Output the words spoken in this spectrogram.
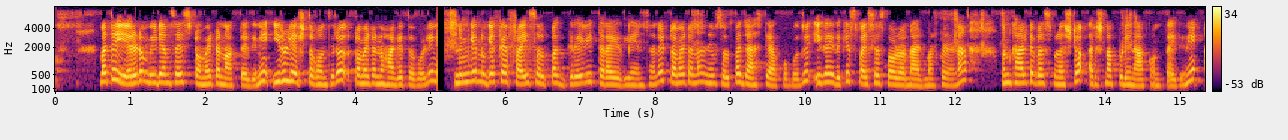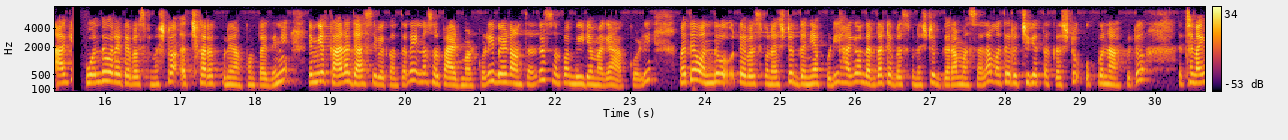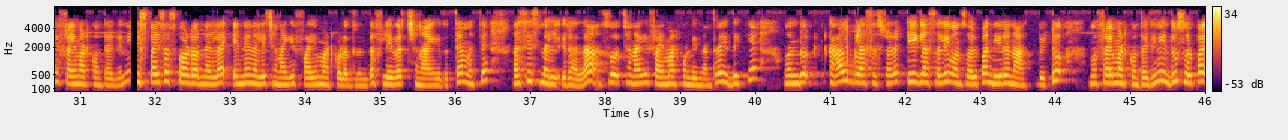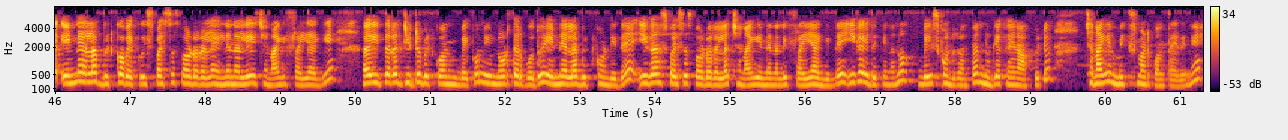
ಮತ್ತು ಎರಡು ಮೀಡಿಯಂ ಸೈಜ್ ಟೊಮೆಟೊನ ಹಾಕ್ತಾ ಇದ್ದೀನಿ. ಈರುಳ್ಳಿ ಎಷ್ಟು ತೊಗೊತೀರೋ ಟೊಮೆಟೊನ ಹಾಗೆ ತೊಗೊಳ್ಳಿ. ನಿಮಗೆ ನುಗ್ಗೆಕಾಯಿ ಫ್ರೈ ಸ್ವಲ್ಪ ಗ್ರೇವಿ ಥರ ಇರಲಿ ಅಂತಂದರೆ ಟೊಮೆಟೊನ ನೀವು ಸ್ವಲ್ಪ ಜಾಸ್ತಿ ಹಾಕೋಬೋದು ಈಗ ಇದಕ್ಕೆ ಸ್ಪೈಸಸ್ ಪೌಡರ್ನ ಆ್ಯಡ್ ಮಾಡ್ಕೊಳ್ಳೋಣ. ಒಂದು ಕಾಲು ಟೇಬಲ್ ಸ್ಪೂನಷ್ಟು ಅರಿಶಿನ ಪುಡಿನ ಹಾಕೊತಾ ಇದ್ದೀನಿ. ಹಾಗೆ ಒಂದೂವರೆ ಟೇಬಲ್ ಸ್ಪೂನ್ ಅಷ್ಟು ಅಚ್ಚ ಖಾರದ ಪುಡಿ ಹಾಕ್ಕೊತಾ ಇದ್ದೀನಿ. ನಿಮಗೆ ಖಾರ ಜಾಸ್ತಿ ಬೇಕಂತಂದರೆ ಇನ್ನೂ ಸ್ವಲ್ಪ ಆ್ಯಡ್ ಮಾಡ್ಕೊಳ್ಳಿ. ಬೇಡ ಅಂತಂದರೆ ಸ್ವಲ್ಪ ಮೀಡಿಯಮ್ ಆಗಿ ಹಾಕ್ಕೊಳ್ಳಿ. ಮತ್ತು ಒಂದು ಟೇಬಲ್ ಸ್ಪೂನ್ ಅಷ್ಟು ಧನಿಯಾ ಪುಡಿ, ಹಾಗೆ ಒಂದು ಅರ್ಧ ಟೇಬಲ್ ಸ್ಪೂನ್ ಅಷ್ಟು ಗರಂ ಮಸಾಲ ಮತ್ತು ರುಚಿಗೆ ತಕ್ಕಷ್ಟು ಉಪ್ಪನ್ನ ಹಾಕ್ಬಿಟ್ಟು ಚೆನ್ನಾಗಿ ಫ್ರೈ ಮಾಡ್ಕೊತಾ ಇದ್ದೀನಿ. ಈ ಸ್ಪೈಸಸ್ ಪೌಡರ್ನೆಲ್ಲ ಎಣ್ಣೆಯಲ್ಲಿ ಚೆನ್ನಾಗಿ ಫ್ರೈ ಮಾಡ್ಕೊಳ್ಳೋದ್ರಿಂದ ಫ್ಲೇವರ್ ಚೆನ್ನಾಗಿರುತ್ತೆ ಮತ್ತು ಹಸಿ ಸ್ಮೆಲ್ ಇರಲ್ಲ. ಸೊ ಚೆನ್ನಾಗಿ ಫ್ರೈ ಮಾಡ್ಕೊಂಡಿದ ನಂತರ ಇದಕ್ಕೆ ಒಂದು ಕಾಲು ಗ್ಲಾಸ್ ಅಷ್ಟು, ಅಂದರೆ ಟೀ ಗ್ಲಾಸಲ್ಲಿ ಒಂದು ಸ್ವಲ್ಪ ನೀರನ್ನು ಹಾಕ್ಬಿಟ್ಟು ಫ್ರೈ ಮಾಡ್ಕೊತಾ ಇದ್ದೀನಿ. ಇದು ಸ್ವಲ್ಪ ಎಣ್ಣೆ ಎಲ್ಲ ಬಿಟ್ಕೋಬೇಕು. ಈ ಸ್ಪೈಸಸ್ ಪೌಡರ್ ಎಲ್ಲ ಎಣ್ಣೆಯಲ್ಲಿ ಚೆನ್ನಾಗಿ ಫ್ರೈ ಆಗಿ ಈ ಥರ ಜಿಡ್ಡು ಬಿಟ್ಕೊಬೇಕು ನೀವು ನೋಡ್ತಾ ಇರ್ಬೋದು ಎಣ್ಣೆ ಎಲ್ಲ ಬಿಟ್ಕೊಂಡಿದೆ. ಈಗ ಸ್ಪೈಸಸ್ ಪೌಡರ್ ಎಲ್ಲ ಚೆನ್ನಾಗಿ ಎಣ್ಣೆಯಲ್ಲಿ ಫ್ರೈ ಆಗಿದೆ. ಈಗ ಇದಕ್ಕೆ ನಾನು ಬೇಯಿಸ್ಕೊಂಡಿರೋಂಥ ನುಗ್ಗೆಕಾಯಿನ ಹಾಕ್ಬಿಟ್ಟು ಚೆನ್ನಾಗಿ ಮಿಕ್ಸ್ ಮಾಡ್ಕೊತಾ ಇದ್ದೀನಿ.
